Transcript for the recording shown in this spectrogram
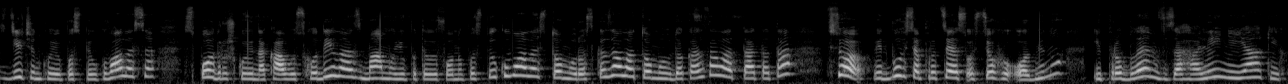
з дівчинкою поспілкувалася, з подружкою на каву сходила, з мамою по телефону поспілкувалась, тому розказала, тому доказала, та-та-та. Все, відбувся процес ось цього обміну, і проблем взагалі ніяких.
